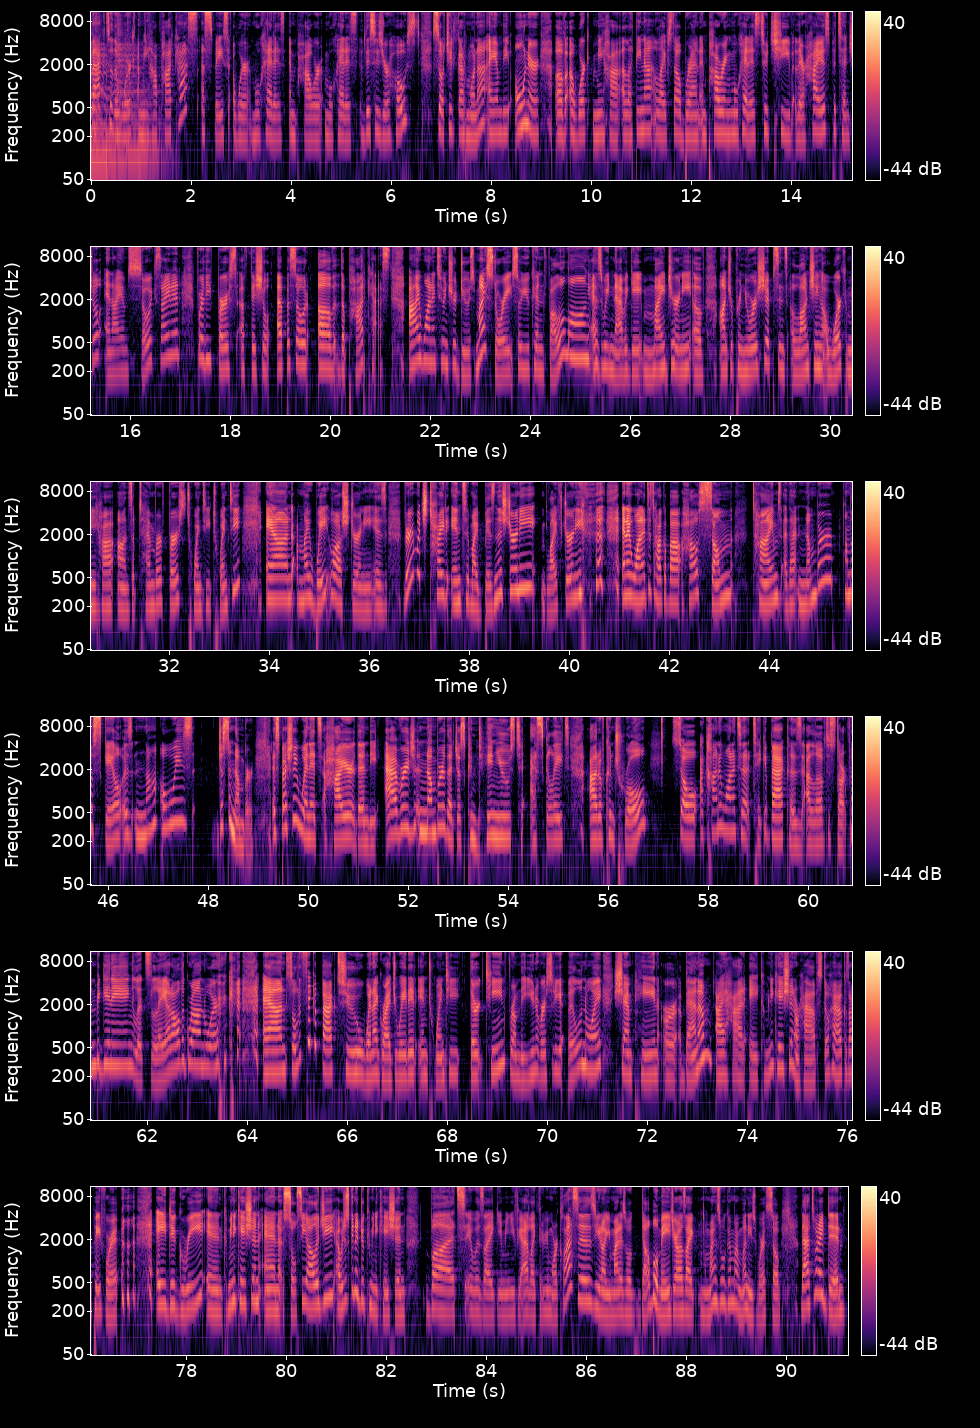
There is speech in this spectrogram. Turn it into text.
back to the Work Mija podcast, a space where mujeres empower mujeres. This is your host, Xochitl Carmona. I am the owner of a Work Mija, a Latina lifestyle brand empowering mujeres to achieve their highest potential. And I am so excited for the first official episode of the podcast. I wanted to introduce my story so you can follow along as we navigate my journey of entrepreneurship since launching Work Mija on September 1st, 2020. And my weight loss journey is very much tied into my business journey, life journey. and I wanted to talk about how sometimes that number on the scale is not always just a number, especially when it's higher than the average number that just continues to escalate out of control. So I kind of wanted to take it back because I love to start from the beginning. Let's lay out all the groundwork. and so let's take it back to when I graduated in 2013 from the University of Illinois, Champaign Urbana. I had a communication, or have, still have, because I paid for it, a degree in communication and sociology. I was just going to do communication but it was like i mean if you add like three more classes you know you might as well double major. I was like i might as well get my money's worth. So that's what i did.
